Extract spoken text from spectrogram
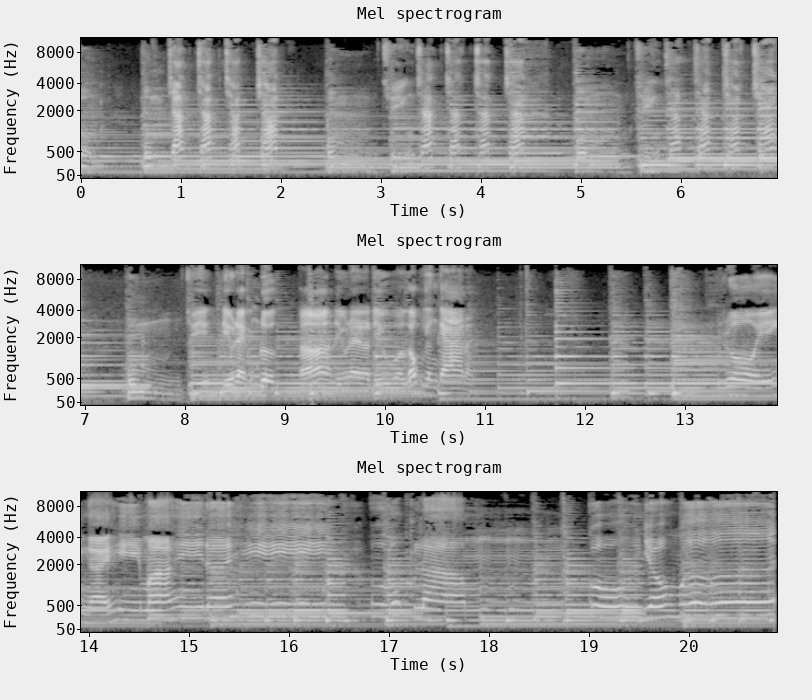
Bùm bùm chát chát chát chát bùm, chuyện chát chát chát chát điệu này cũng được. Đó điệu này là điệu gốc dân ca nè rồi ngày mai đây út làm cô dâu mới.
